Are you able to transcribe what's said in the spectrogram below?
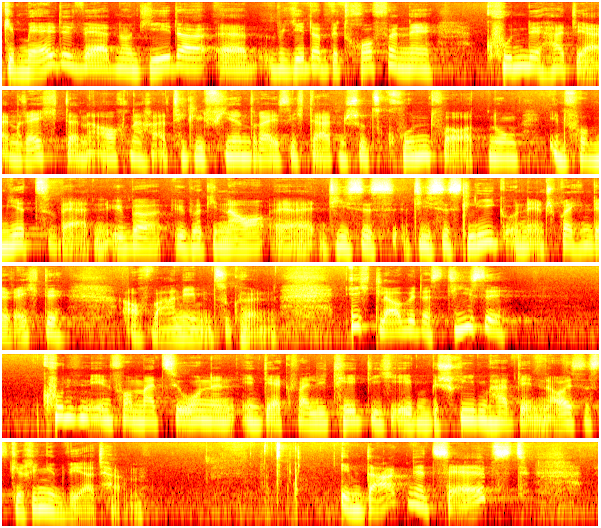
gemeldet werden und jeder, äh, jeder Betroffene Kunde hat ja ein Recht, dann auch nach Artikel 34 Datenschutzgrundverordnung informiert zu werden über, über genau äh, dieses, dieses Leak und entsprechende Rechte auch wahrnehmen zu können. Ich glaube, dass diese Kundeninformationen in der Qualität, die ich eben beschrieben habe, einen äußerst geringen Wert haben. Im Darknet selbst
